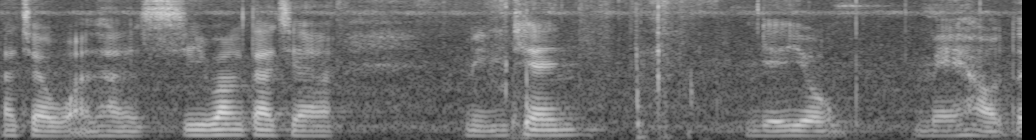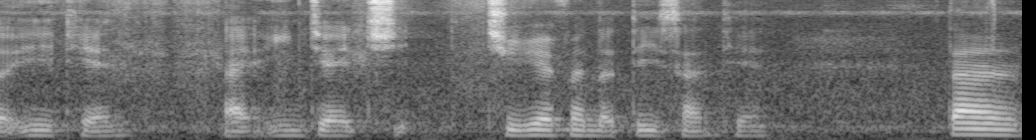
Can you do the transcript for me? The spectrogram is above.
大家晚安。希望大家明天也有美好的一天，来迎接七七月份的第三天。但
